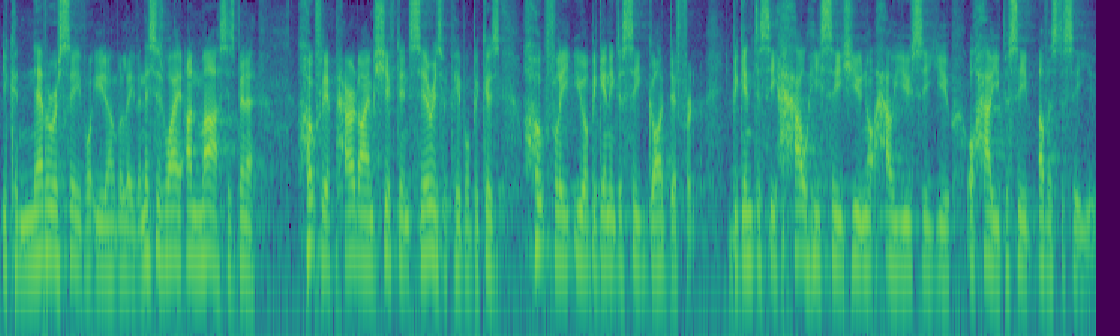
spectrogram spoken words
You can never receive what you don't believe. And this is why Unmasked has been a hopefully a paradigm shift in series for people because hopefully you are beginning to see God different. You begin to see how he sees you, not how you see you or how you perceive others to see you.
